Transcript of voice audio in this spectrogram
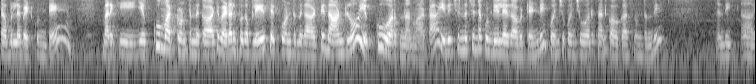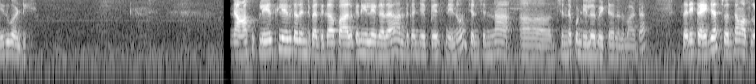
టబుల్లో పెట్టుకుంటే మనకి ఎక్కువ మట్టు ఉంటుంది కాబట్టి వెడల్పుగా ప్లేస్ ఎక్కువ ఉంటుంది కాబట్టి దాంట్లో ఎక్కువ ఊరుతుంది అనమాట ఇది చిన్న చిన్న కుండీలే కాబట్టి అండి కొంచెం కొంచెం ఊరటానికి అవకాశం ఉంటుంది. అది ఇదిగోండి. నాకు ప్లేస్ లేదు కదండి పెద్దగా పాల్కనీలే కదా అందుకని చెప్పేసి నేను చిన్న చిన్న చిన్న కుండీలో పెట్టాను అనమాట సరే ట్రై చేసి చూద్దాం అసలు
